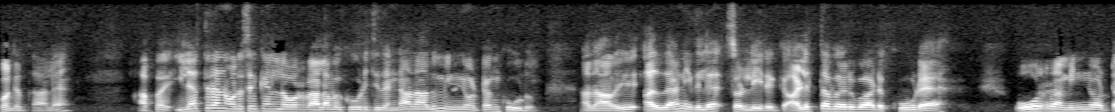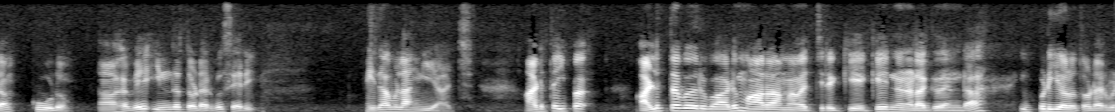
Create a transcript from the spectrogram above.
பக்கத்தால் அப்போ இலத்திரன் ஒரு செகண்டில் ஓடுற அளவு கூடிச்சுதுண்டா அதாவது மின்னோட்டம் கூடும். அதாவது அதுதான் இதில் சொல்லியிருக்கு. அழுத்த வேறுபாடு கூட ஓடுற மின்னோட்டம் கூடும். ஆகவே இந்த தொடர்பு சரி. இதை விளங்கியாச்சு. அடுத்த இப்போ அழுத்த வேறுபாடு மாறாமல் வச்சிருக்கேக்கு என்ன நடக்குதுண்டா? இப்படி ஒரு தொடர்பு.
